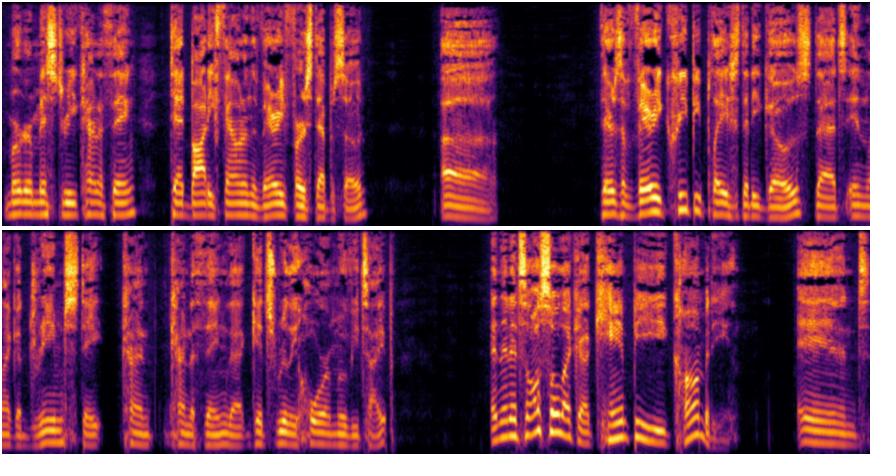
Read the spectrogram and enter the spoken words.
murder mystery kind of thing. Dead body found in the very first episode. Uh, there's a very creepy place that he goes that's in like a dream state kind kind of thing that gets really horror movie type. And then it's also like a campy comedy, and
